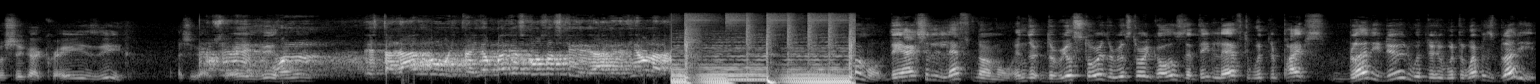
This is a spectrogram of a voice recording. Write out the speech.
Bro, shit got crazy. That shit got crazy, homie. estalando y traían varias cosas que agredieron a la normal. They actually left normal. And the, the real story, the real story goes that they left with their pipes bloody, dude, with their with their weapons bloody.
